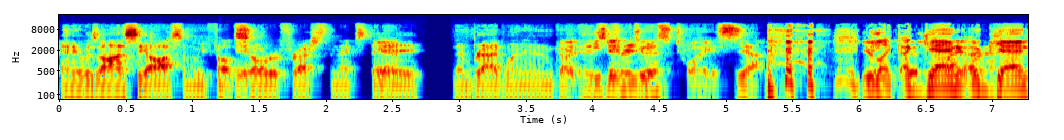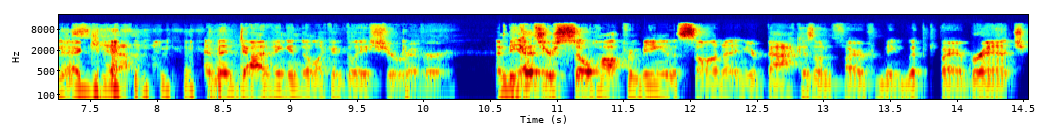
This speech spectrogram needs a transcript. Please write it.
And it was honestly awesome. We felt so refreshed the next day. Then Brad went in and got Yeah, he his did it to treatment. us twice. Yeah. You're like Whipped again, by again, branches. again. and then diving into like a glacier river. And because you're so hot from being in the sauna and your back is on fire from being whipped by a branch,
